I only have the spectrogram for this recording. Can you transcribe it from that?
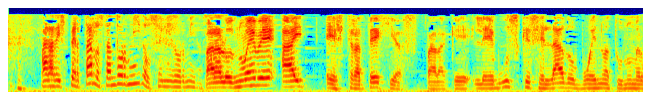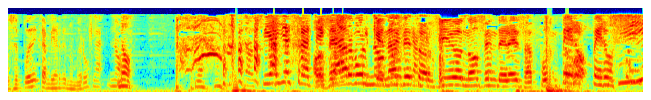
para despertarlos. Están dormidos, semidormidos. Para los nueve hay estrategias para que le busques el lado bueno a tu número. ¿Se puede cambiar de número? Cla- No. no. No, sí hay estrategias. O sea, árbol no que nace torcido no se endereza, punto. Pero, pero sí,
